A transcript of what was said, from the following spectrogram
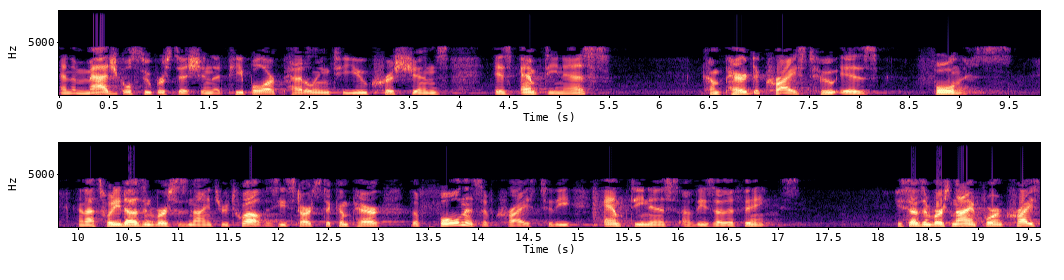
and the magical superstition that people are peddling to you Christians is emptiness compared to Christ, who is fullness. And that's what he does in verses 9 through 12, as he starts to compare the fullness of Christ to the emptiness of these other things. He says in verse 9, For in Christ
